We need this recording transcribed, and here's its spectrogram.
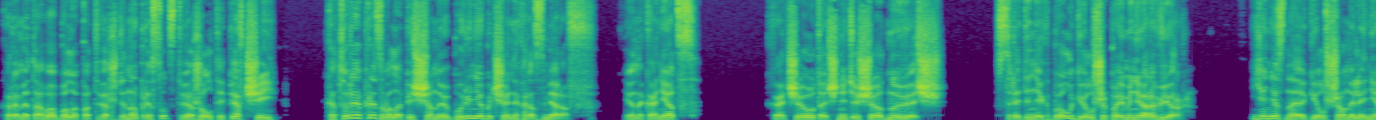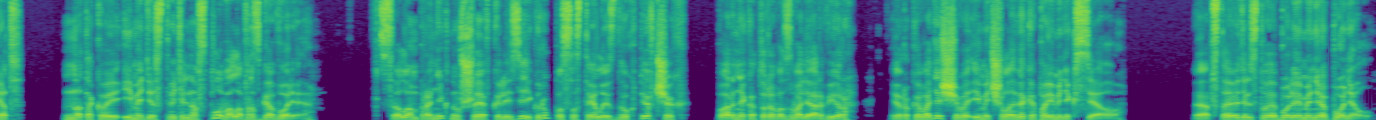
Кроме того, было подтверждено присутствие желтой певчей, которая призвала песчаную бурю необычайных размеров. И, наконец, хочу уточнить еще одну вещь. Среди них был Гилши по имени Арвир. Я не знаю, Гилши он или нет, но такое имя действительно всплывало в разговоре. В целом, проникнувшая в Колизей группа состояла из двух певчих, парня, которого звали Арвир, и руководящего ими человека по имени Ксео. «Обстоятельства я более-менее понял.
